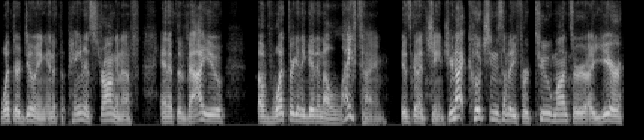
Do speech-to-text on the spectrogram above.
what they're doing, and if the pain is strong enough, and if the value of what they're gonna get in a lifetime is gonna change, you're not coaching somebody for two months or a year,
